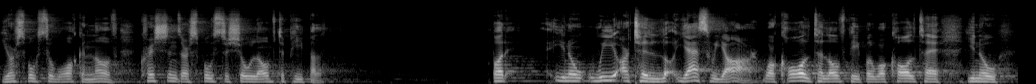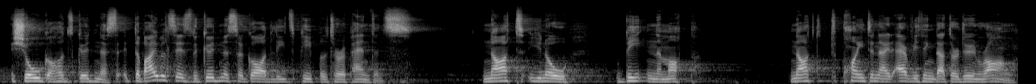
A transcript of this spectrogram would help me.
you're supposed to walk in love. Christians are supposed to show love to people. But, you know, we are to, lo- yes, we are. We're called to love people. We're called to, you know, show God's goodness. The Bible says the goodness of God leads people to repentance, not, you know, beating them up, not pointing out everything that they're doing wrong.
